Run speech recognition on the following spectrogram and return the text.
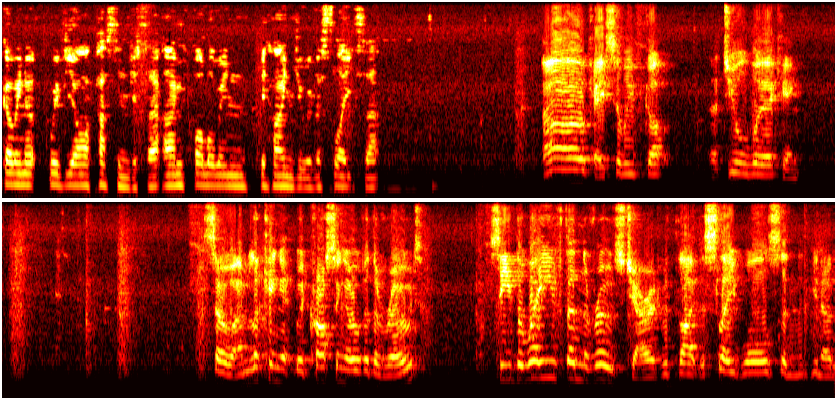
going up with your passenger set, I'm following behind you with a slate set. Oh, okay, so we've got a dual working. So I'm looking at, we're crossing over the road. See, the way you've done the roads, Jared, with like the slate walls and, you know,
